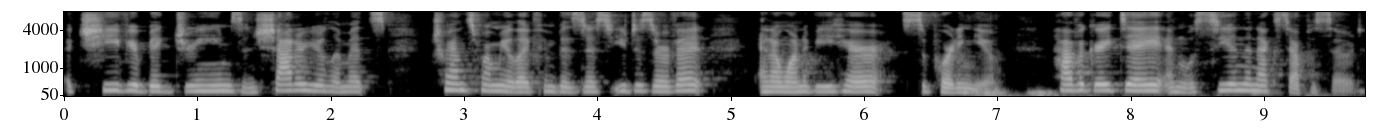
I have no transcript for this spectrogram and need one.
achieve your big dreams, and shatter your limits, transform your life and business. You deserve it. And I want to be here supporting you. Have a great day, and we'll see you in the next episode.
